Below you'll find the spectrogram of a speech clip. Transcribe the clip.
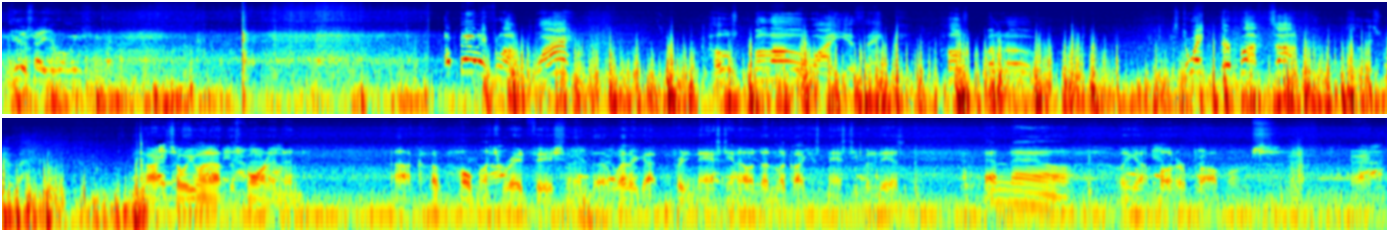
And here's how you release it. A belly flop. Why? Post below, why you think? Post below. It's to wake their butts up so they swim back. All right, so we went out this morning and uh, caught a whole bunch of redfish, and then the weather got pretty nasty. You know, it doesn't look like it's nasty, but it is. And now we got motor problems. Right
